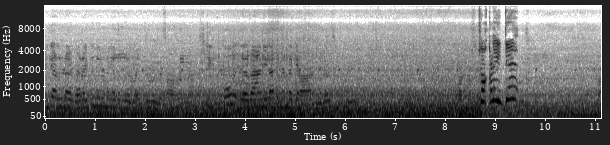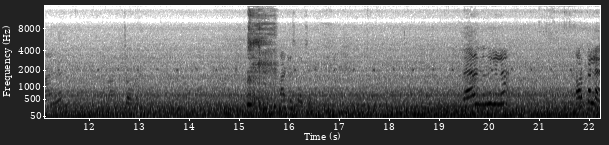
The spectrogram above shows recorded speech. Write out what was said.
എനിക്ക് അറിയില്ല വെറൈറ്റി എന്തെങ്കിലും ഉണ്ടെങ്കിൽ അതൊന്ന് സ്റ്റിക്കു വാനില പിന്നെ എന്തൊക്കെയാ? ചോക്ലേറ്റ്. സ്കോച്ച് വേറെ ഒന്നൊന്നുമില്ലല്ലോ ഉറപ്പല്ലേ?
